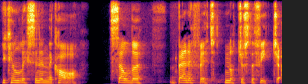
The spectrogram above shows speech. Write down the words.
You can listen in the car. Sell the benefit, not just the feature.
